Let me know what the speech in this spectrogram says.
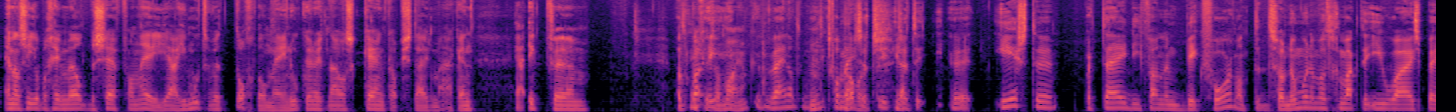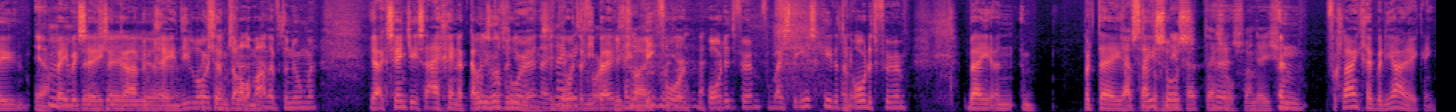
En dan zie je op een gegeven moment wel het besef van... hé, hey, ja, hier moeten we toch wel mee. En hoe kunnen we het nou als kerncapaciteit maken? En ja, ik... ehm, Wat Ik vind het wel mooi, ik, Wijnand, ik vond mij is het, is het de eh, eerste partij die van een Big Four, want zo noemen we hem wat gemak, de EY's, P, Ja. PwC's en PwC, KPMG en Deloitte, om ze allemaal ja. even te noemen. Ja, Accenture is eigenlijk geen Oh, die hoort er accountskantoor. niet hè? bij. nee, Geen die hoort er Big niet bij. Big Geen. Big Four audit firm. Voor mij is het de eerste keer dat een audit firm bij een, een partij ja, eh, een verklaring geeft bij de jaarrekening.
